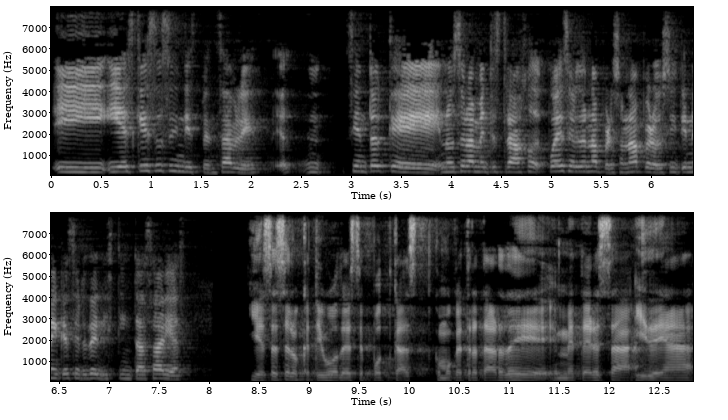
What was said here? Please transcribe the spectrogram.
y, y es que eso es indispensable. Eh, siento que no solamente es trabajo, puede ser de una persona, pero sí tiene que ser de distintas áreas. Y ese es el objetivo de este podcast, como que tratar de meter esa idea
